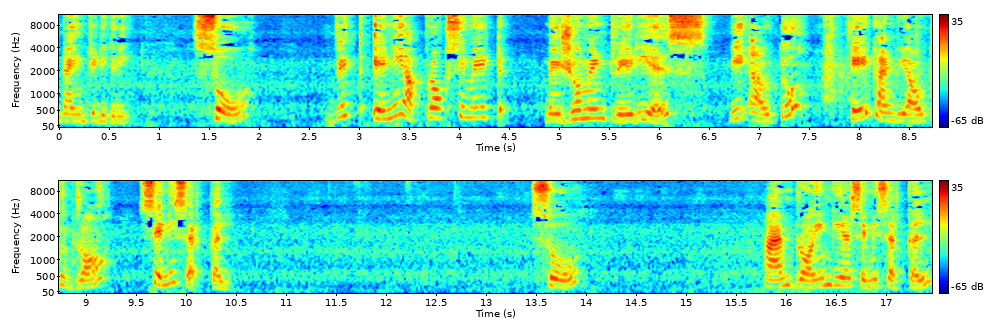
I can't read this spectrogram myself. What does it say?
90 degree. So with any approximate measurement radius we have to take and we have to draw semicircle so, I am drawing here semicircle.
